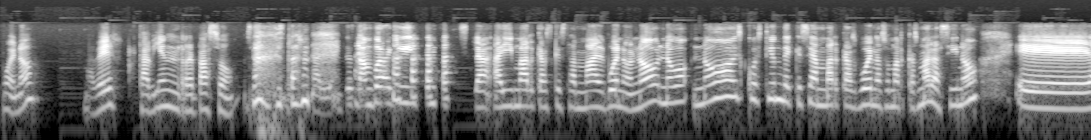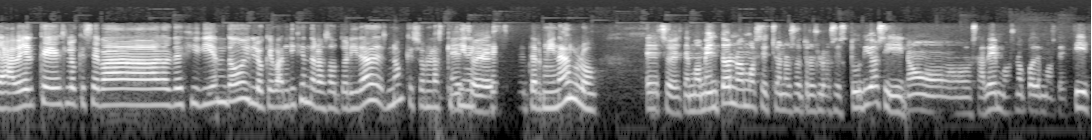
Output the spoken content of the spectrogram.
Bueno, a ver, está bien el repaso. Están, Está bien. están por aquí hay marcas que están mal. Bueno, no, no, no es cuestión de que sean marcas buenas o marcas malas, sino eh, a ver qué es lo que se va decidiendo y lo que van diciendo las autoridades, ¿no? Que son las que Eso tienen es. que determinarlo. Eso es, de momento no hemos hecho nosotros los estudios y no sabemos, no podemos decir.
